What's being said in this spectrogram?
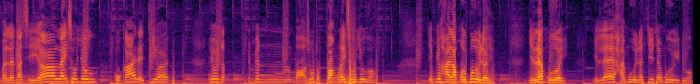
mà là nó sẽ uh, lấy số dư của cái để chia ấy. Giống như giống như bỏ số thập phân lấy số dư không? Giống như 25 mới 10 đây. Vậy là 10 vậy là 20 nó chia cho 10 được.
